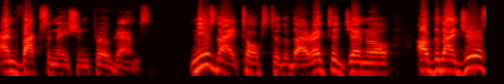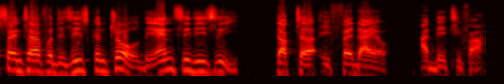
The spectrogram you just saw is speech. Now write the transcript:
and vaccination programs? Newsnight talks to the Director General of the Nigeria Center for Disease Control, the NCDC, Dr. Ifedayo Adetifa.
